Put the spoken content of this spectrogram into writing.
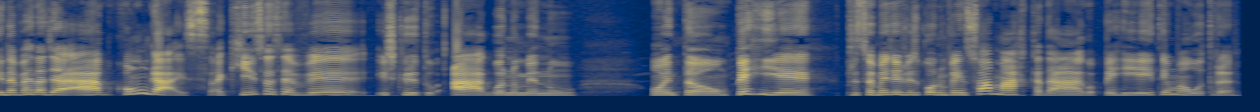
E na verdade é água com gás. Aqui, se você vê escrito água no menu, ou então Perrier, principalmente às vezes quando vem só a marca da água, Perrier tem uma outra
